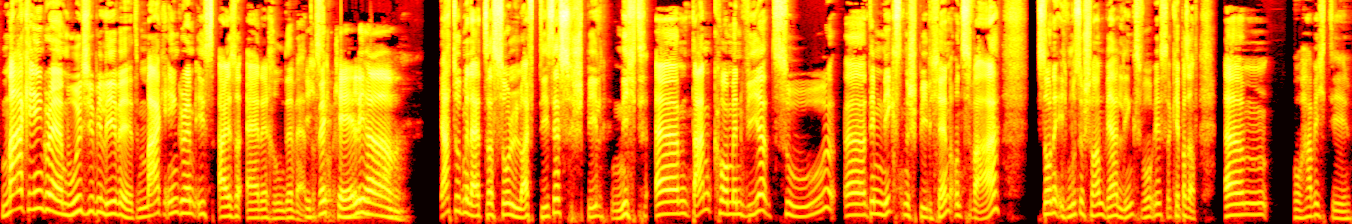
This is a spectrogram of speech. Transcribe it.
Mark Ingram. Would you believe it? Mark Ingram ist also eine Runde weiter. Ich möchte Kelly haben. Ja, tut mir leid, das so läuft dieses Spiel nicht. Ähm, dann kommen wir zu äh, dem nächsten Spielchen und zwar so eine, ich muss nur schauen, wer links wo ist. Okay, pass auf. Ähm, wo habe ich die?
